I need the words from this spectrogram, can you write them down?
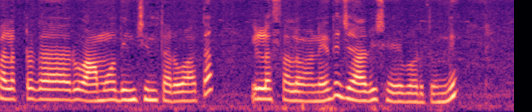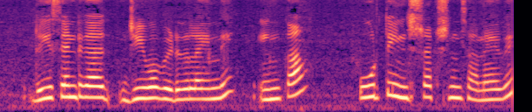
కలెక్టర్ గారు ఆమోదించిన తర్వాత ఇళ్ళ స్థలం అనేది జారీ చేయబడుతుంది. రీసెంట్గా జీవో విడుదలైంది. ఇంకా పూర్తి ఇన్స్ట్రక్షన్స్ అనేవి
